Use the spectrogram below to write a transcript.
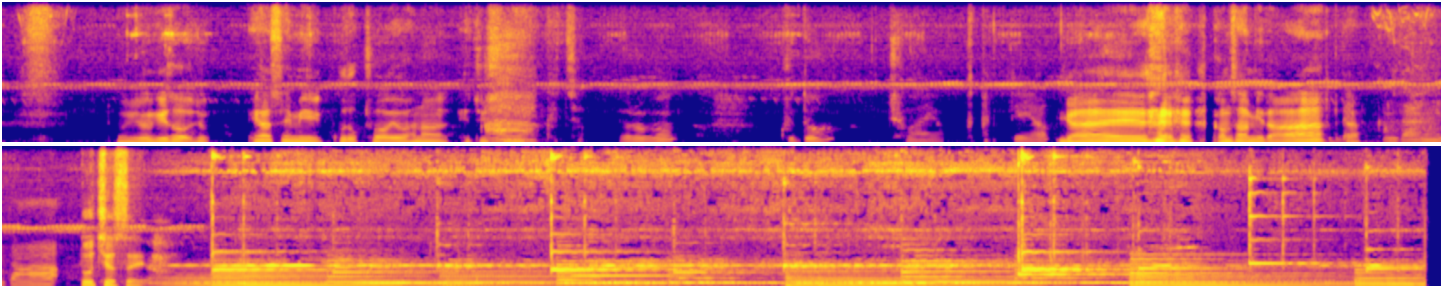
어, 여기서 저- 혜아 쌤이 구독 좋아요 하나 해주시면. 아, 그쵸. 여러분, 구독, 좋아요 부탁드려요. 네, 감사합니다. 네, 자, 감사합니다. 또 치웠어요.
